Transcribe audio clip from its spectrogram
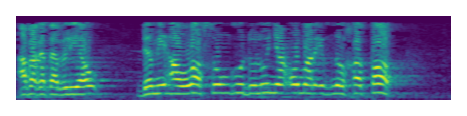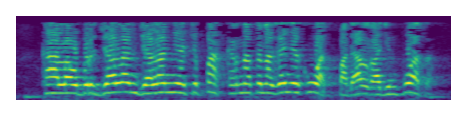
Apa kata beliau demi Allah sungguh dulunya Umar ibn al-Khattab kalau berjalan jalannya cepat karena tenaganya kuat padahal rajin puasa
